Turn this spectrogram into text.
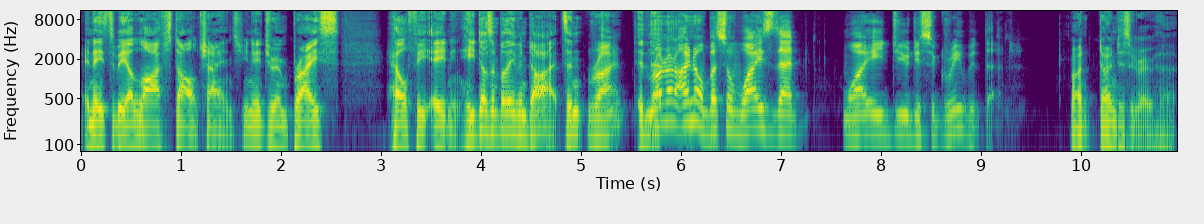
it needs to be a lifestyle change. You need to embrace healthy eating. He doesn't believe in diets, and Right? It- no, no, no, I know. But so why is that? Why do you disagree with that? I don't disagree with that.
